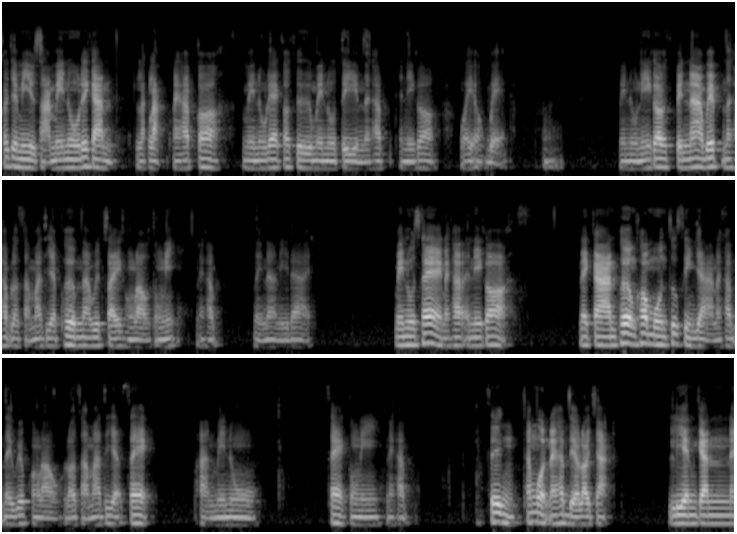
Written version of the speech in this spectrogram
ก็จะมีอยู่ 3 เมนูด้วยกันหลักๆนะครับ ก็เมนูแรกก็คือเมนูธีมนะครับ อันนี้ก็ไว้ออกแบบ นูนี้ก็เป็นหน้าเว็บนะครับ เราสามารถที่จะเพิ่มหน้าเว็บไซต์ของเราตรงนี้นะครับ ในหน้านี้ได้ เมนูแทรกนะครับ อันนี้ก็ในการเพิ่มข้อมูลทุกสิ่งอย่างนะครับ ในเว็บของเรา เราสามารถที่จะแทรกผ่านเมนูแทรกตรงนี้นะครับ ซึ่งทั้งหมดนะครับ เดี๋ยวเราจะเรียนกันใน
